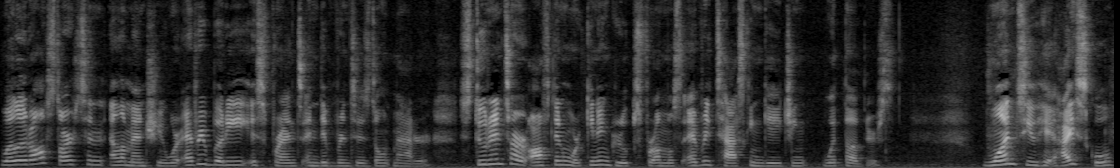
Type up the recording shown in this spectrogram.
Well, it all starts in elementary where everybody is friends and differences don't matter. Students are often working in groups for almost every task engaging with others. Once you hit high school,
